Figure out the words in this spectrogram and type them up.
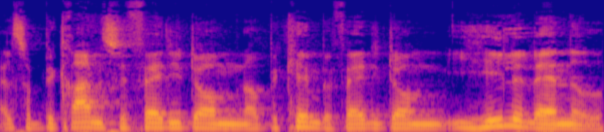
altså begrænse fattigdommen og bekæmpe fattigdommen i hele landet.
